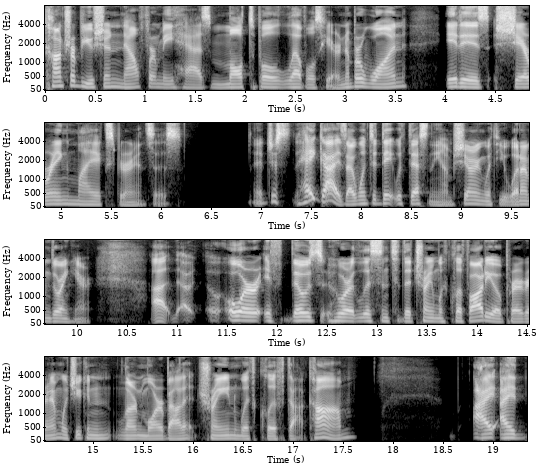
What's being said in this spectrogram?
contribution now for me has multiple levels here. Number 1, it is sharing my experiences. It just, hey guys, I went to date with Destiny. I'm sharing with you what I'm doing here. Uh, or if those who are listening to the Train with Cliff audio program, which you can learn more about at trainwithcliff.com, I, I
